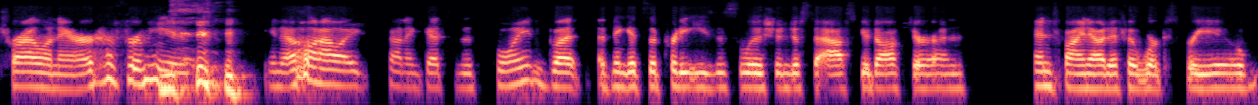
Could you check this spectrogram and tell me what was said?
trial and error for me is, you know, how I kind of get to this point. But I think it's a pretty easy solution just to ask your doctor and and find out if it works for you.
